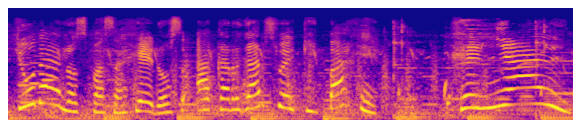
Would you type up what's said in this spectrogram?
Ayuda a los pasajeros a cargar su equipaje. ¡Genial!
